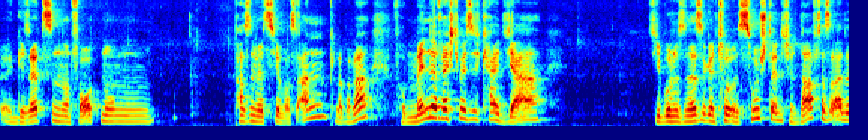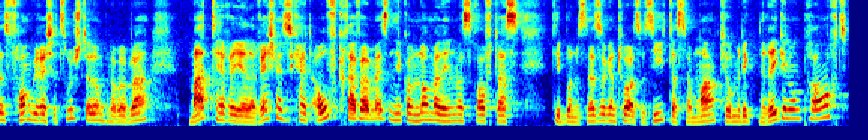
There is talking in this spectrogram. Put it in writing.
äh, Gesetzen und Verordnungen passen wir jetzt hier was an, bla bla bla. Formelle Rechtmäßigkeit, ja, die Bundesnetzagentur ist zuständig und darf das alles, formgerechte Zustellung, bla bla bla. Materielle Rechtmäßigkeit, Aufgreifermessen, hier kommt nochmal der Hinweis darauf, dass die Bundesnetzagentur also sieht, dass der Markt hier unbedingt eine Regelung braucht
